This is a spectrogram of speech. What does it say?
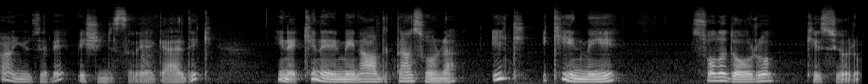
Ön yüze ve beşinci sıraya geldik. Yine kenar ilmeğini aldıktan sonra ilk iki ilmeği sola doğru kesiyorum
